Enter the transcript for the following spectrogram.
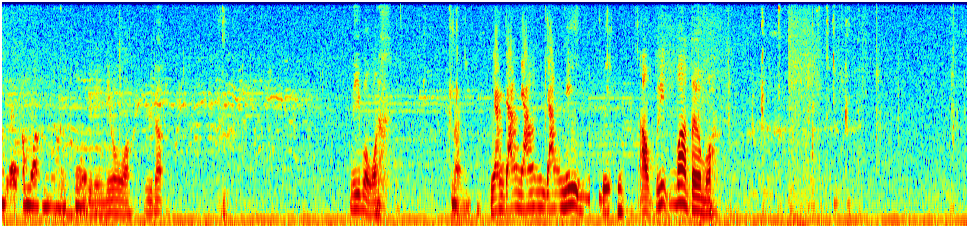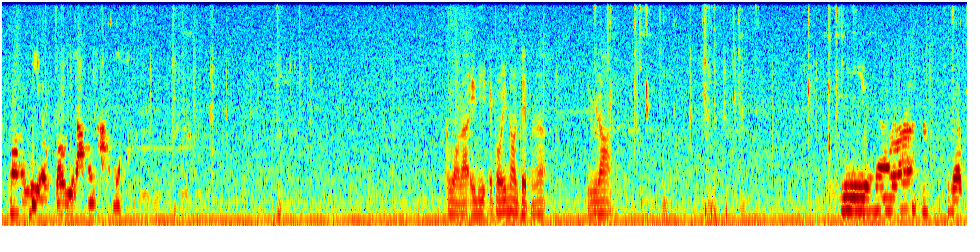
ะไรกำลังอยู่ในนี้ปะวะอยู่แล้วนี่บอกว่าไหนยังยังยังยังนี่ เอานี่บ้านเติมเหรอว่าไม่เดีย วว่าเวลามันหายเลยก็บอกแล้วไอ้นี่ไอ้ตัวที่นอนเจ็บนั่นแหละอยู่ไม่ได้ดีนะเลือกไป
